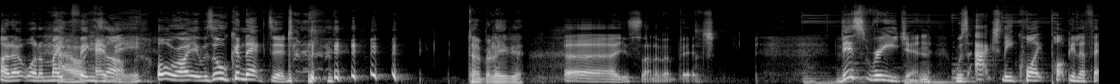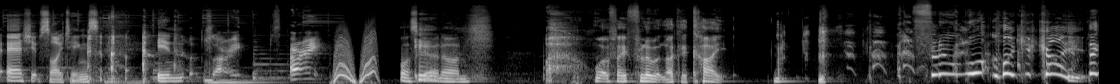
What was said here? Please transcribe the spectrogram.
I don't want to make How things heavy? up. All right, it was all connected. Don't believe you. uh, you son of a bitch. This region was actually quite popular for airship sightings. In Sorry. Sorry. what's going on? What if they flew it like a kite? Flew what like a kite? The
